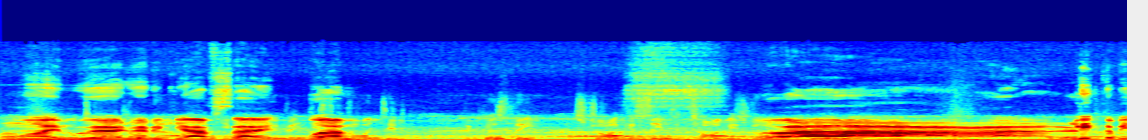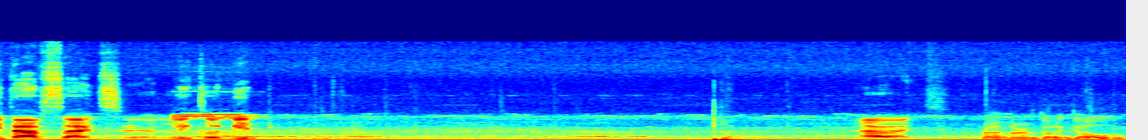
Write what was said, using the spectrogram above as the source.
My word, Rebic, you offside. Bam. Disappointed because the striker seemed to time his goal. Ah, little bit offside, sir. Little bit. Alright. Roma have got a goal.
